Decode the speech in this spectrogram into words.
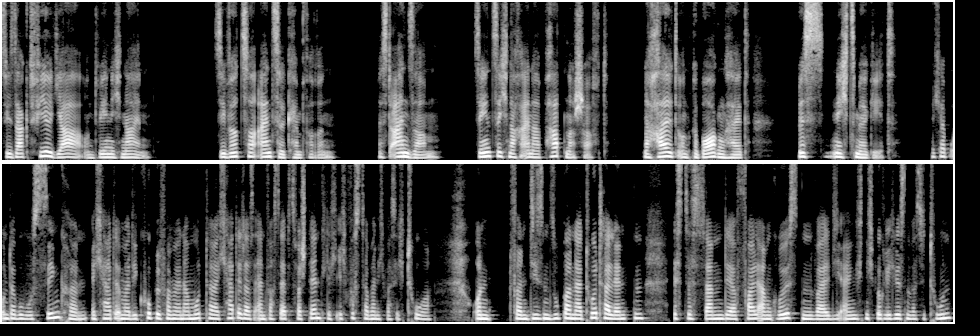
Sie sagt viel Ja und wenig Nein. Sie wird zur Einzelkämpferin, ist einsam, sehnt sich nach einer Partnerschaft, nach Halt und Geborgenheit, bis nichts mehr geht. Ich habe unterbewusst singen können. Ich hatte immer die Kuppel von meiner Mutter. Ich hatte das einfach selbstverständlich. Ich wusste aber nicht, was ich tue. Und von diesen super Naturtalenten ist es dann der Fall am größten, weil die eigentlich nicht wirklich wissen, was sie tun.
